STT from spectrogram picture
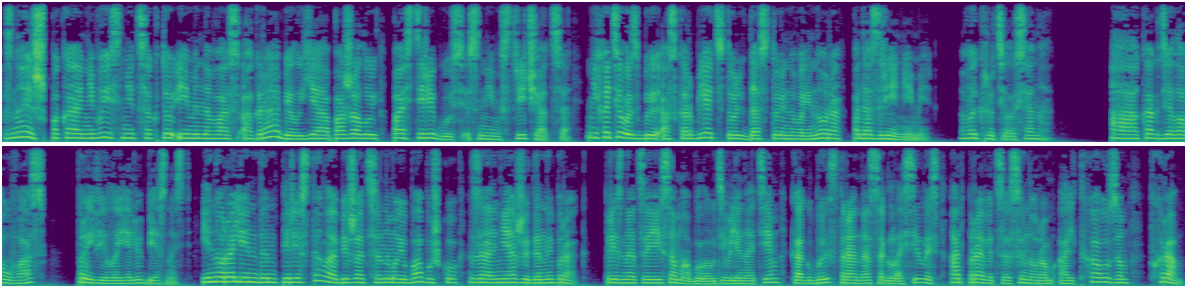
«Знаешь, пока не выяснится, кто именно вас ограбил, я, пожалуй, поостерегусь с ним встречаться. Не хотелось бы оскорблять столь достойного Инора подозрениями». Выкрутилась она. «А как дела у вас?» — проявила я любезность. Инора Линден перестала обижаться на мою бабушку за неожиданный брак. Признаться, и сама была удивлена тем, как быстро она согласилась отправиться с Инором Альтхаузом в храм.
